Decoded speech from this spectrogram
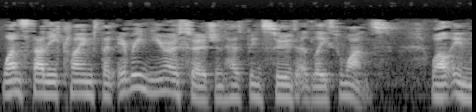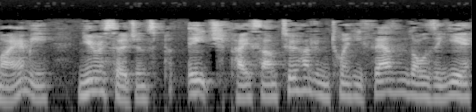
one study claims that every neurosurgeon has been sued at least once, while in Miami, neurosurgeons each pay some $220,000 a year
